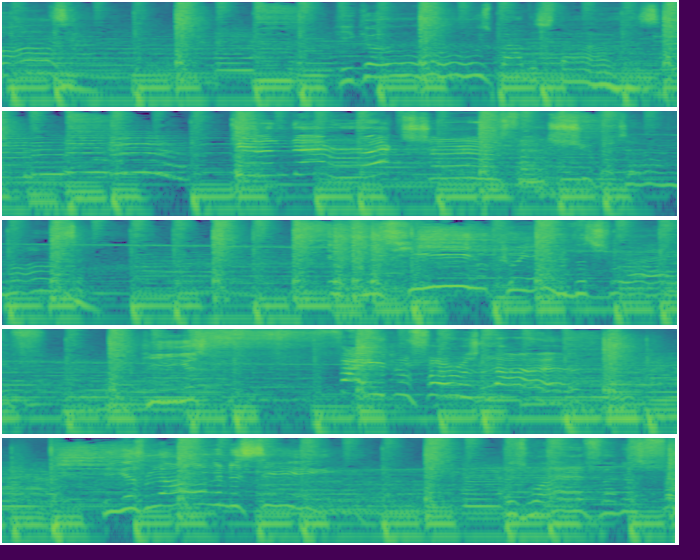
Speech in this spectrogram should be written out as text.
falls, he goes by the stars. Getting directions from Jupiter and Mars. It was he who created this life. He is fighting for his life. He is longing to see his wife and his family.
